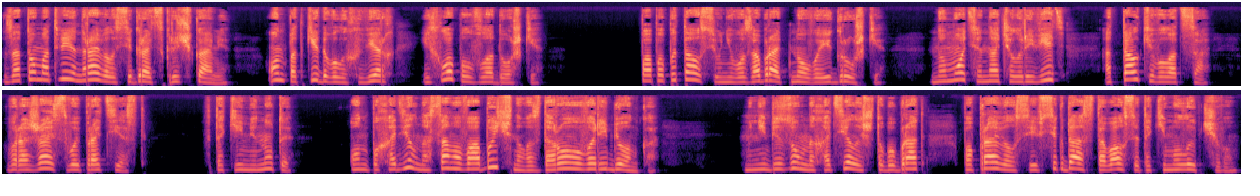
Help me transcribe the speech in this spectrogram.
Зато Матвею нравилось играть с крючками. Он подкидывал их вверх и хлопал в ладошки. Папа пытался у него забрать новые игрушки — но Мотя начал реветь, отталкивал отца, выражая свой протест. В такие минуты он походил на самого обычного здорового ребенка. Мне безумно хотелось, чтобы брат поправился и всегда оставался таким улыбчивым,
